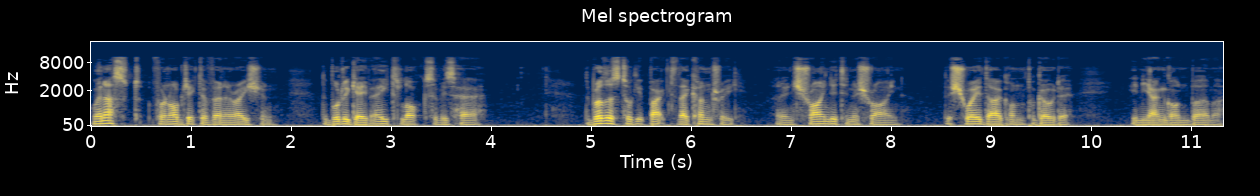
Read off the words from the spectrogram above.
When asked for an object of veneration, the Buddha gave eight locks of his hair. The brothers took it back to their country and enshrined it in a shrine, the Shwe Dagon Pagoda in Yangon, Burma.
